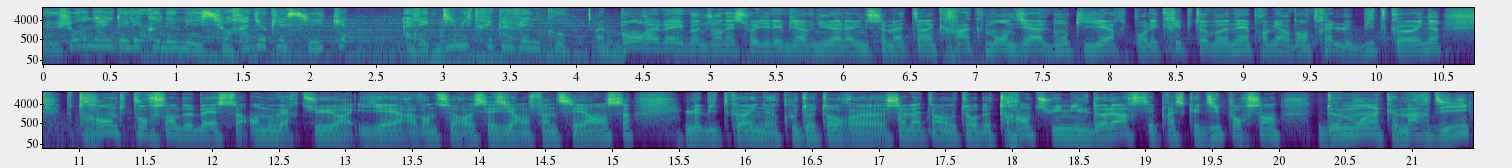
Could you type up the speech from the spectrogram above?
Le journal de l'économie sur Radio Classique avec Dimitri Pavlenko. Bon réveil, bonne journée, soyez les bienvenus à la une ce matin. Crac mondial donc hier pour les crypto-monnaies. Première d'entre elles, le Bitcoin. 30% de baisse en ouverture hier avant de se ressaisir en fin de séance. Le Bitcoin coûte autour euh, ce matin autour de 38 000 dollars. C'est presque 10% de moins que mardi.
